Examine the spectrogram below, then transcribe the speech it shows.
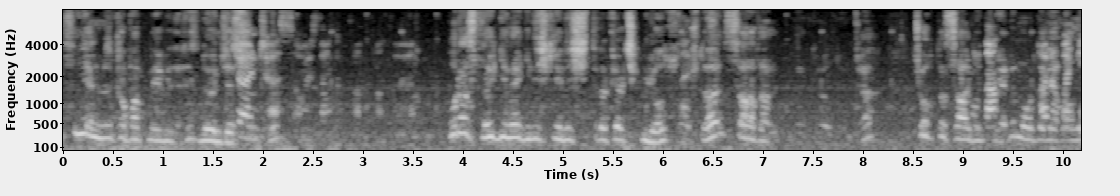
Sinyalimizi kapatmayabiliriz. Döneceğiz. şimdi. Döneceğiz. O yüzden kapatmadım. Burası da yine gidiş geliş trafiğe açık bir yol sonuçta. Sağdan mümkün olduğunca. Çok da sağa Buradan gitmeyelim. Orada devamlı olduğu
